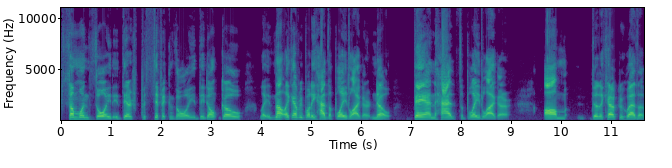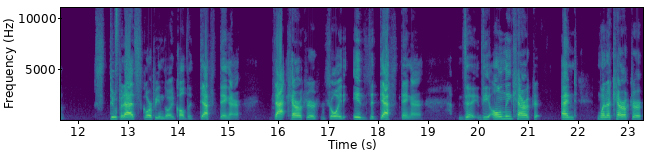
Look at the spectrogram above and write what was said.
someone's Zoid is their specific Zoid. They don't go like it's not like everybody has a Blade Liger. No, Van has the Blade Liger. Um, there's a character who has a stupid ass Scorpion Zoid called the Death Stinger. That character Zoid is the Death Stinger. The the only character and when a character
